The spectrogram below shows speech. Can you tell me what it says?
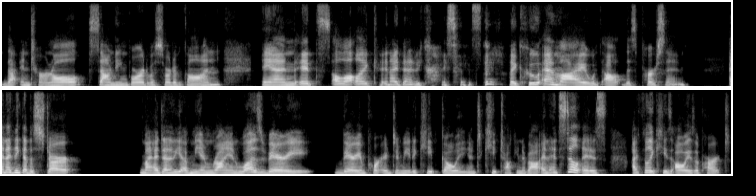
that internal sounding board was sort of gone. And it's a lot like an identity crisis. like, who am I without this person? And I think at the start, my identity of me and Ryan was very, very important to me to keep going and to keep talking about. And it still is. I feel like he's always a part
